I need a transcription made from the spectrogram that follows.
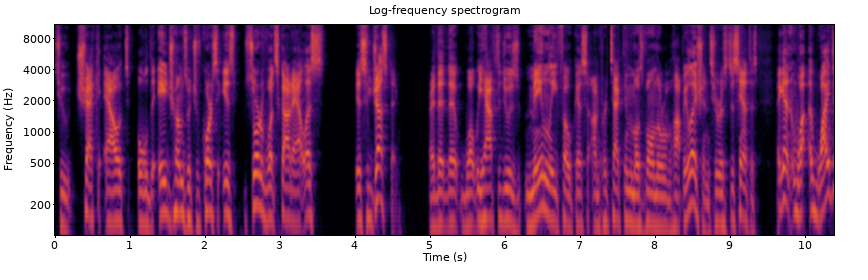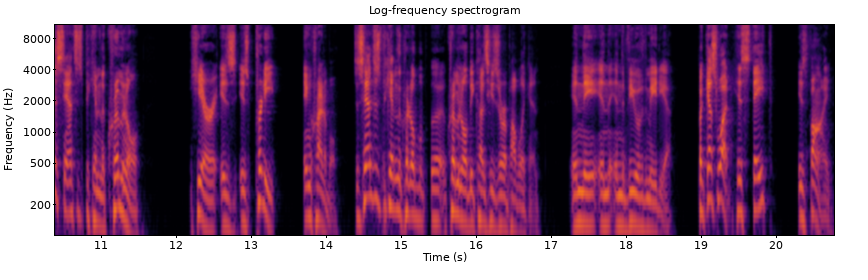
to check out old age homes, which, of course, is sort of what Scott Atlas is suggesting. Right, that, that what we have to do is mainly focus on protecting the most vulnerable populations. Here is DeSantis. Again, why, why DeSantis became the criminal here is is pretty incredible. DeSantis became the criminal, uh, criminal because he's a Republican in the in in the view of the media. But guess what? His state is fine.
